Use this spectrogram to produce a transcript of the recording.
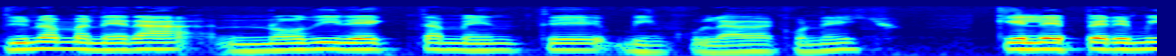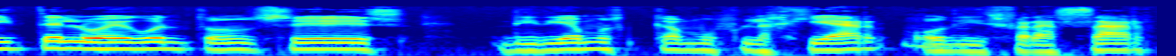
de una manera no directamente vinculada con ello, que le permite luego entonces, diríamos, camuflajear o disfrazar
